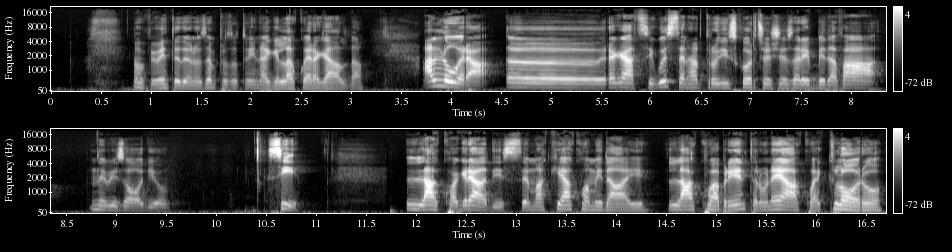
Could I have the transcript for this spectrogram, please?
Ovviamente devono sempre sottolineare che l'acqua era calda. Allora, uh, ragazzi, questo è un altro discorso che ci sarebbe da fare un episodio. Sì, l'acqua gratis, ma che acqua mi dai? L'acqua praticamente non è acqua, è cloro.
